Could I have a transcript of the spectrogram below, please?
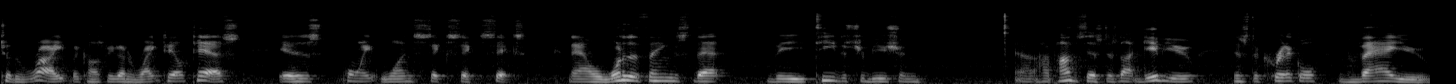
to the right, because we've got a right tail test, is 0.1666. Now, one of the things that the t distribution uh, hypothesis does not give you is the critical value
